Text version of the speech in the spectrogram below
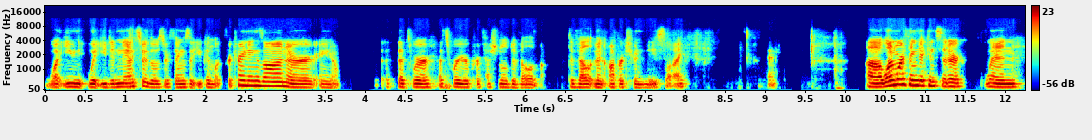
what you what you didn't answer, those are things that you can look for trainings on, or you know, that's where that's where your professional develop, development opportunities lie. Okay. Uh, one more thing to consider when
